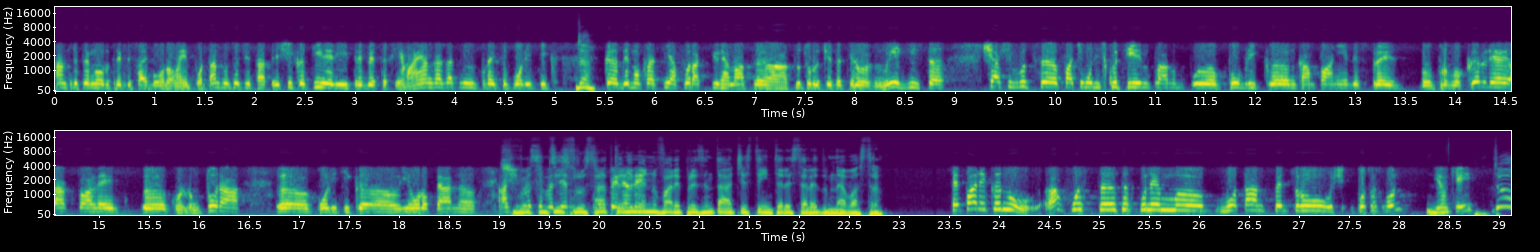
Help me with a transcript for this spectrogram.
antreprenorul trebuie să aibă un rol mai important în societate și că tinerii trebuie să fie mai angajați în proiectul politic, Da. că democrația fără acțiunea noastră a tuturor cetățenilor nu există și aș fi vrut să facem o discuție în planul uh, public uh, în campanie despre uh, provocările actuale, uh, conjunctura uh, politică europeană. Aș și fi vă vrut să simțiți vedem frustrat că un PNL nimeni nu va reprezenta aceste interese ale dumneavoastră. Se pare că nu. A fost, uh, să spunem, uh, votant pentru... și- Pot să spun? E ok? Da,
